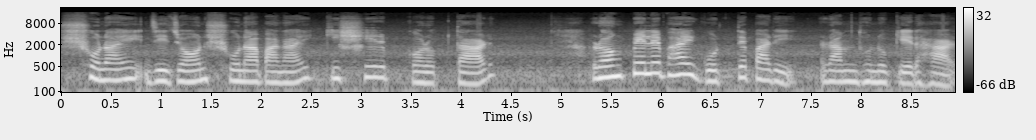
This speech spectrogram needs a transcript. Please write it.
সোনায় যে জন সোনা বানায়, কিসের গরব তার? রং পেলে ভাই গড়তে পারে রামধনুকের হার।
